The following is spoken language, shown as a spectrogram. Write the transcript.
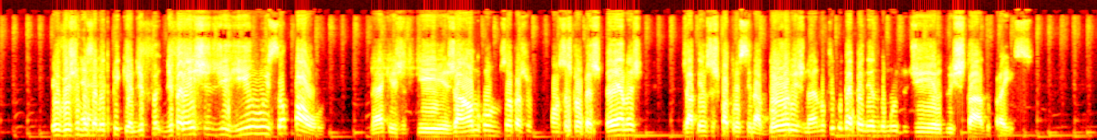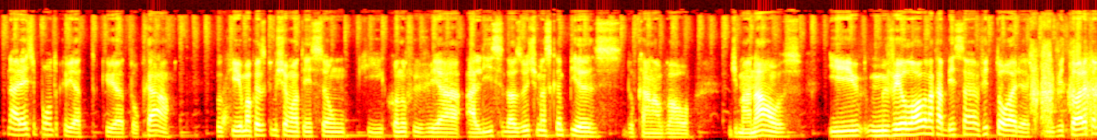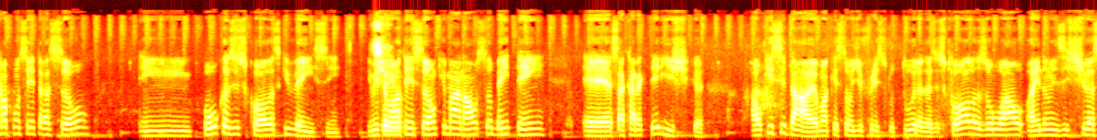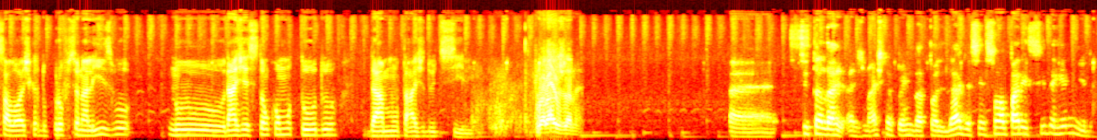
Eu vejo um é. pensamento pequeno, dif diferente de Rio e São Paulo, né? Que, que já andam com, com suas próprias pernas, já tem os seus patrocinadores, né? Não fico dependendo muito do dinheiro do Estado para isso. Não, era esse ponto que eu ia, que eu ia tocar, porque uma coisa que me chamou a atenção que quando eu fui ver a, a lista das últimas campeãs do Carnaval de Manaus, e me veio logo na cabeça Vitória, que Vitória tem uma concentração em poucas escolas que vencem. E me Sim. chamou a atenção que Manaus também tem é, essa característica. Ao que se dá? É uma questão de infraestrutura das escolas ou ainda não existiu essa lógica do profissionalismo no, na gestão como todo da montagem do desfile? Vai lá, Jana. É, citando as, as, mais campeãs da atualidade, assim, são Aparecida e Reunida.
